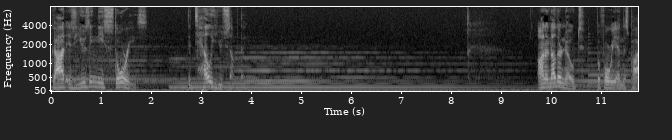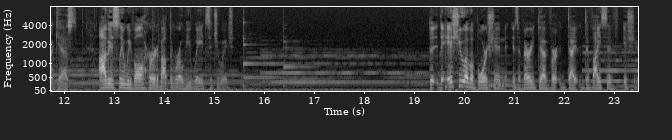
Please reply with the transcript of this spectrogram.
God is using these stories to tell you something. On another note, before we end this podcast, obviously we've all heard about the Roe v. Wade situation. The, the issue of abortion is a very diver, di, divisive issue.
